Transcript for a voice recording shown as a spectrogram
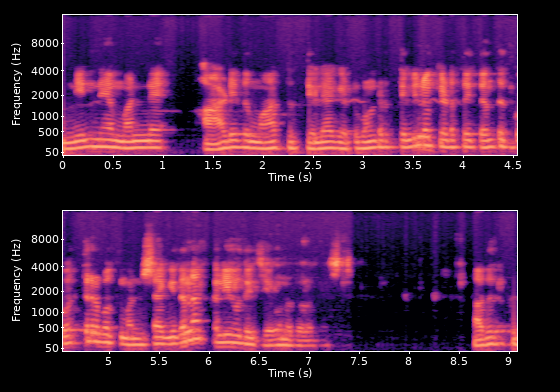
ನಿನ್ನೆ ಮೊನ್ನೆ ಆಡಿದ ಮಾತು ತಲೆಯಾಗ ಇಟ್ಕೊಂಡ್ರೆ ತಲೆನೂ ಕೆಡತೈತೆ ಅಂತ ಗೊತ್ತಿರ್ಬೇಕು ಮನುಷ್ಯಾಗ ಇದನ್ನ ಕಲಿಯೋದೇ ಜೀವನದೊಳಗೆ ಅಷ್ಟೆ. ಅದಕ್ಕೆ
